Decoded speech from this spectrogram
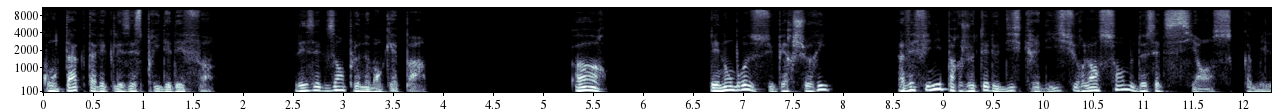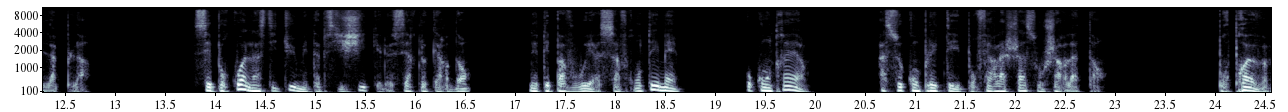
contact avec les esprits des défunts. Les exemples ne manquaient pas. Or, les nombreuses supercheries avaient fini par jeter le discrédit sur l'ensemble de cette science, comme il l'appela. C'est pourquoi l'Institut métapsychique et le Cercle Cardan n'étaient pas voués à s'affronter, mais, au contraire, à se compléter pour faire la chasse aux charlatans. Pour preuve,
